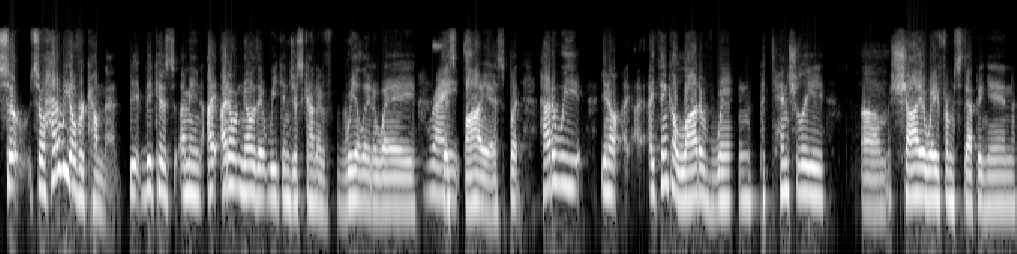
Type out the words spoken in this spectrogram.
so, so how do we overcome that? Be, because I mean, I, I don't know that we can just kind of wheel it away right. this bias, but how do we? You know, I, I think a lot of women potentially um, shy away from stepping in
